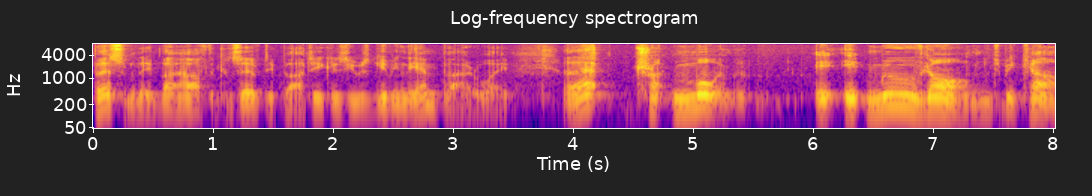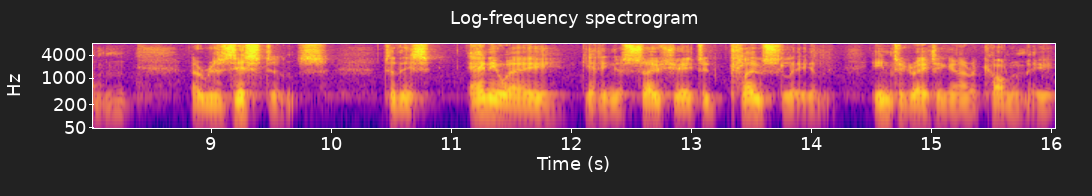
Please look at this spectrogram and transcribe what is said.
personally by half the Conservative Party because he was giving the empire away. And that more, it, it moved on to become a resistance to this anyway getting associated closely and integrating our economy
